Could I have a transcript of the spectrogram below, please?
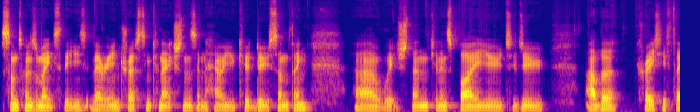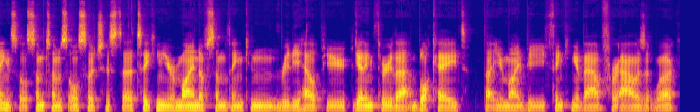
sometimes makes these very interesting connections in how you could do something, uh, which then can inspire you to do other creative things. Or sometimes also just uh, taking your mind off something can really help you getting through that blockade that you might be thinking about for hours at work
